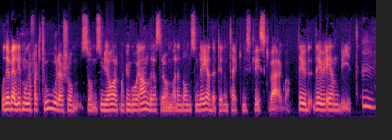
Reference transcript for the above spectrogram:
och det är väldigt många faktorer som, som, som gör att man kan gå i andra strömmar än de som leder till en teknisk fiskväg. Va? Det, är ju, det är ju en bit. Mm.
